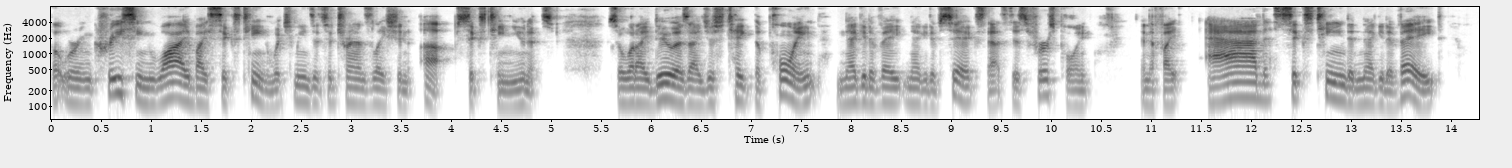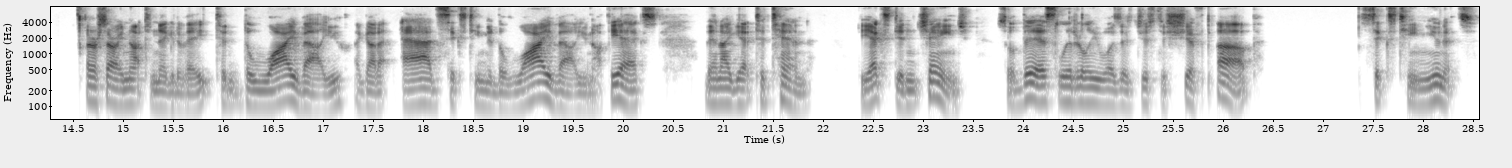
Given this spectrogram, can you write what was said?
but we're increasing y by 16, which means it's a translation up 16 units. So what I do is I just take the point, negative 8, negative 6, that's this first point, and if I add 16 to negative 8, or sorry, not to negative 8, to the y value, I got to add 16 to the y value, not the x, then I get to 10. The x didn't change. So this literally was a, just a shift up 16 units.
